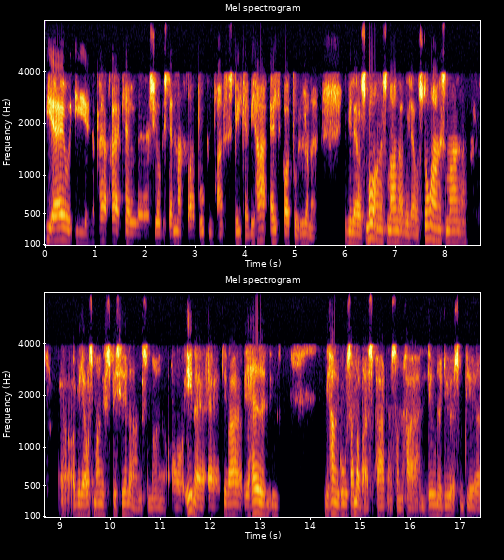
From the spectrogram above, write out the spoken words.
vi er jo i, jeg plejer, plejer at kalde uh, Showbiz Danmark for at booke en branche. Vi har alt godt på hylderne. Vi laver små arrangementer, vi laver store arrangementer, øh, og vi laver også mange specielle arrangementer. Og en af, af det var, jeg havde en, vi har en god samarbejdspartner, som har levende dyr, som bliver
